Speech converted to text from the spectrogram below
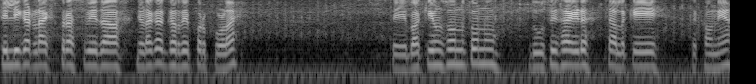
ਦਿੱਲੀ ਕਟੜਾ ਐਕਸਪ੍ਰੈਸਵੇ ਦਾ ਜਿਹੜਾ ਘੱਗਰ ਦੇ ਉੱਪਰ ਪੁਲ ਹੈ। ਤੇ ਬਾਕੀ ਹੁਣ ਤੁਹਾਨੂੰ ਤੁਹਾਨੂੰ ਦੂਸਰੀ ਸਾਈਡ ਚੱਲ ਕੇ ਦਿਖਾਉਂਦੇ ਆ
